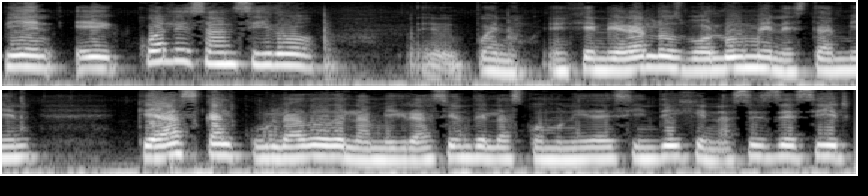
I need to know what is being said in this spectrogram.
Bien, eh, ¿cuáles han sido, eh, bueno, en general los volúmenes también que has calculado de la migración de las comunidades indígenas? Es decir,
